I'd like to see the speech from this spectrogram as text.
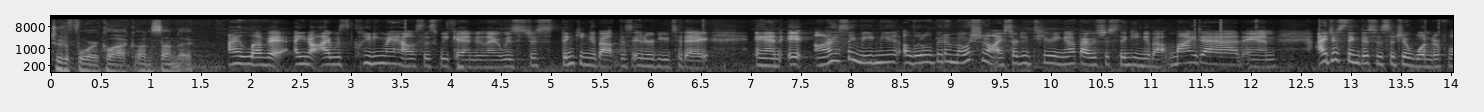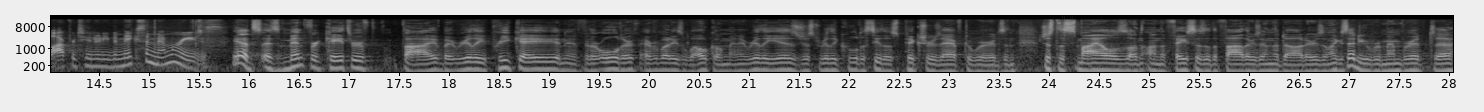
two to four o'clock on Sunday. I love it. You know, I was cleaning my house this weekend and I was just thinking about this interview today. And it honestly made me a little bit emotional. I started tearing up. I was just thinking about my dad and I just think this is such a wonderful opportunity to make some memories. Yeah, it's, it's meant for K through five, but really pre-K and if they're older, everybody's welcome. And it really is just really cool to see those pictures afterwards and just the smiles on, on the faces of the fathers and the daughters. And like I said, you remember it uh,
